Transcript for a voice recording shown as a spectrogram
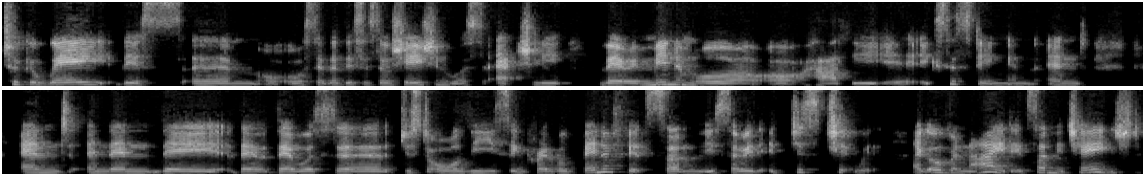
took away this um, or, or, said that this association was actually very minimal or, or hardly uh, existing. And and and and then they there, there was uh, just all these incredible benefits suddenly. So it, it just like overnight it suddenly changed.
